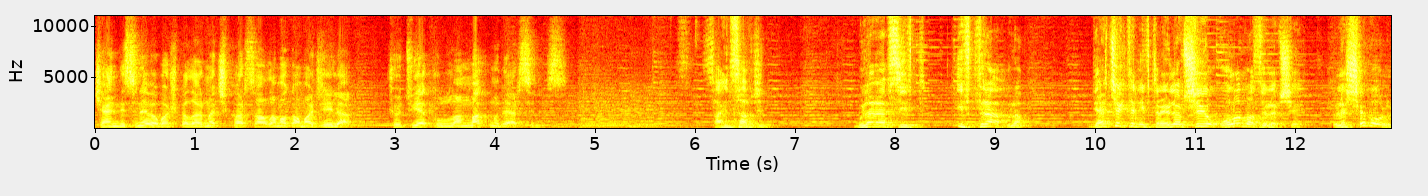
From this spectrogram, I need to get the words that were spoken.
kendisine ve başkalarına çıkar sağlamak amacıyla kötüye kullanmak mı dersiniz? Sayın savcım, Bunlar hepsi ift- iftira. Bunlar gerçekten iftira. Öyle bir şey yok. Olamaz öyle bir şey. Öyle şey mi olur?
